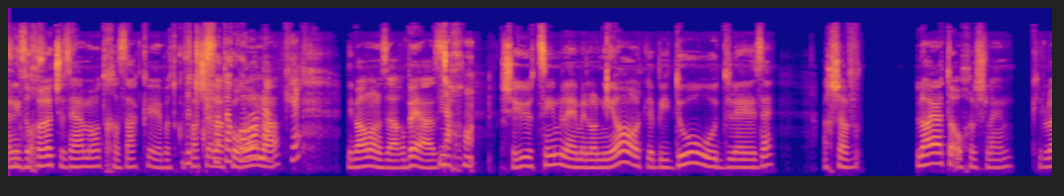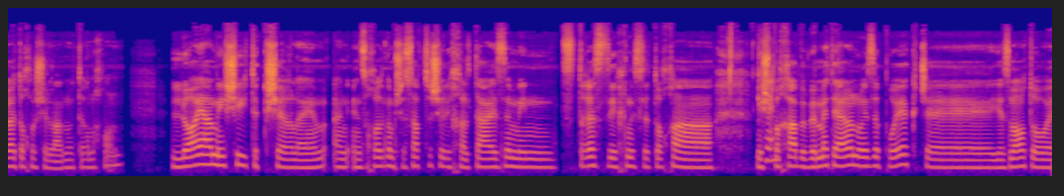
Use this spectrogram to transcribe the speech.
אני זוכרת שזה היה מאוד חזק אה, בתקופה של בתקופת הקורונה. כן. דיברנו על זה הרבה אז. נכון. שהיו יוצאים למלוניות, לבידוד, לזה. עכשיו, לא היה את האוכל שלהם, כאילו לא היה את האוכל שלנו, יותר נכון. לא היה מי שיתקשר להם. אני, אני זוכרת גם שסבתא שלי חלתה איזה מין סטרס זה הכניס לתוך המשפחה, כן. ובאמת היה לנו איזה פרויקט שיזמה אותו אה,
